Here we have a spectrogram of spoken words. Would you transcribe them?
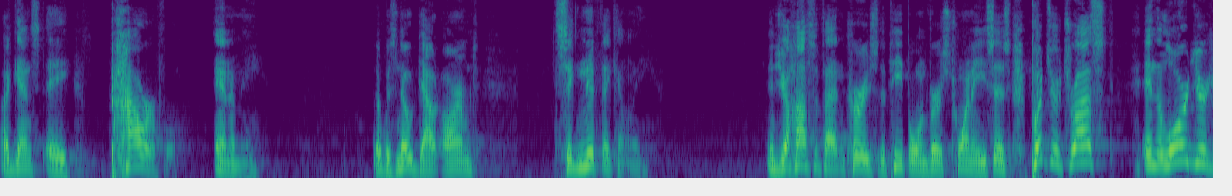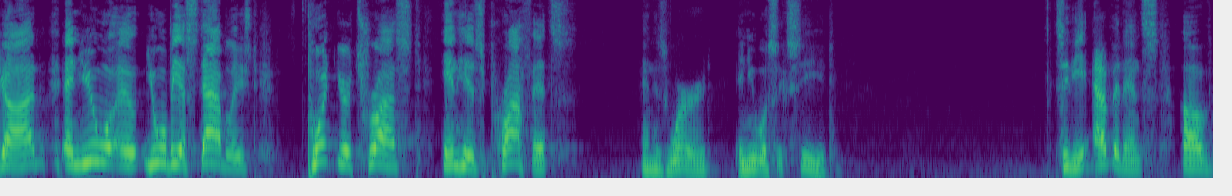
against a powerful enemy that was no doubt armed significantly. And Jehoshaphat encouraged the people in verse 20. He says, Put your trust in the Lord your God, and you will, you will be established. Put your trust in his prophets and his word, and you will succeed. See, the evidence of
